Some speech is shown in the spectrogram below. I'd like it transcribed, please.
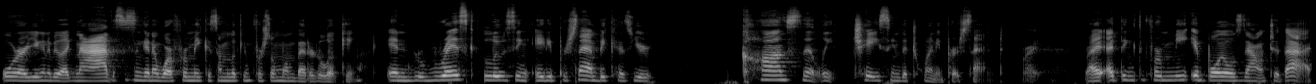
Or are you going to be like, nah, this isn't going to work for me because I'm looking for someone better looking? And risk losing 80% because you're constantly chasing the 20% Right. right? I think for me, it boils down to that.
